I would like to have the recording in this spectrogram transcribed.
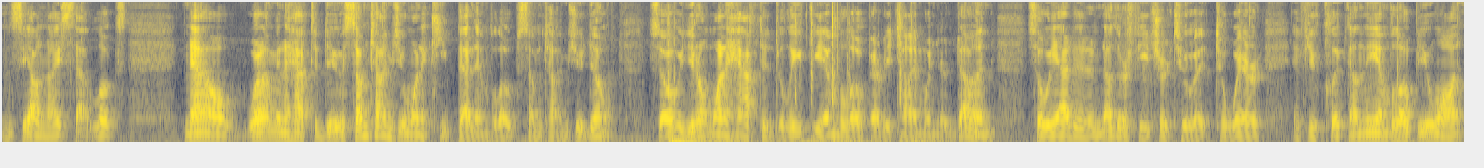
And see how nice that looks? Now, what I'm going to have to do sometimes you want to keep that envelope, sometimes you don't. So you don't want to have to delete the envelope every time when you're done. So we added another feature to it to where if you click on the envelope you want,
